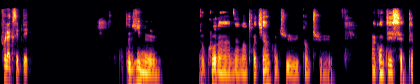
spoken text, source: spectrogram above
faut l'accepter. te dit une, au cours d'un entretien quand tu quand tu racontais cette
